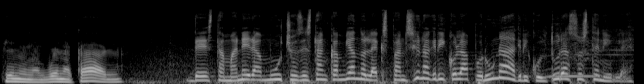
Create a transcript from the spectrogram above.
tiene una buena carne. De esta manera muchos están cambiando la expansión agrícola por una agricultura sostenible.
